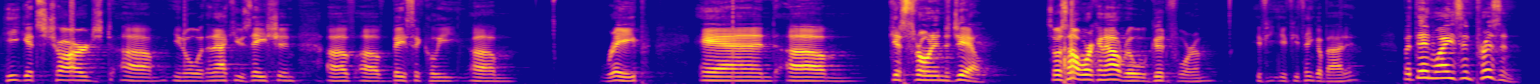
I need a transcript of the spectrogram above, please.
he gets charged, um, you know, with an accusation of, of basically um, rape and um, gets thrown into jail. So it's not working out real good for him, if you, if you think about it. But then why he's in prison?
